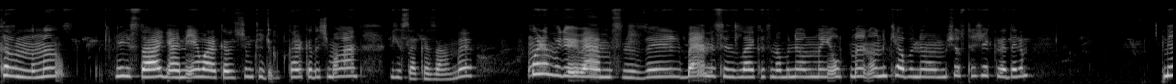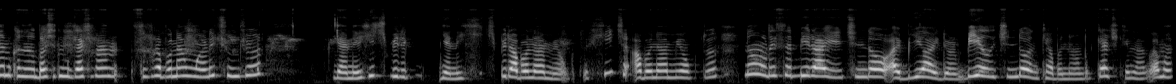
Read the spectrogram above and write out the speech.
kazanımız Lisa yani ev arkadaşım çocukluk arkadaşım olan Lisa kazandı. Umarım videoyu beğenmişsinizdir. Beğendiyseniz like atın, abone olmayı unutmayın. 12 abone olmuşuz. Teşekkür ederim. Benim kanala başladığımda gerçekten sıfır abonem vardı çünkü yani hiçbir yani hiçbir abonem yoktu. Hiç abonem yoktu. Ne olduysa bir ay içinde ay bir ay diyorum. Bir yıl içinde 12 abone olduk. Gerçekten az ama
